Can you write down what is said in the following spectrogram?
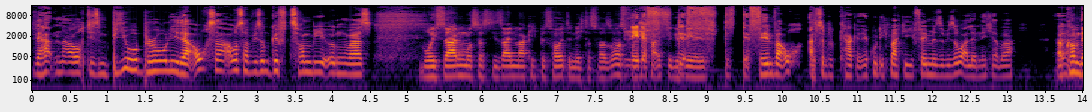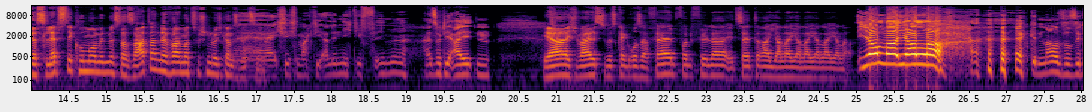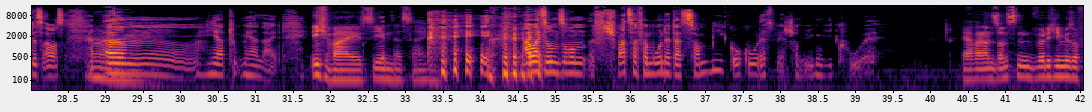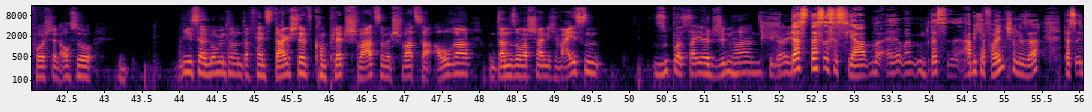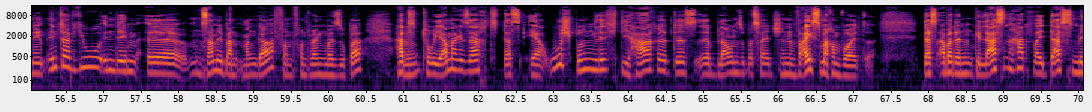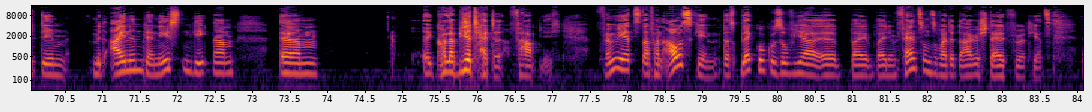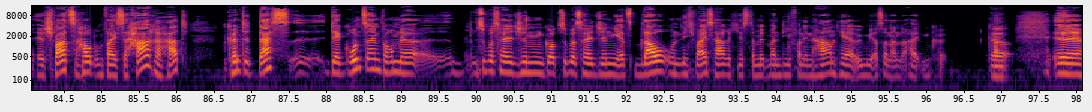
wir hatten auch diesen Bio-Broly, der auch sah, aussah wie so ein Gift-Zombie irgendwas. Wo ich sagen muss, das Design mag ich bis heute nicht. Das war sowas von Nee, der, scheiße gewählt. der, der Film war auch absolut kacke. Ja gut, ich mag die Filme sowieso alle nicht, aber Ach komm, der Slapstick-Humor mit Mr. Satan, der war immer zwischendurch ganz witzig. äh, ich, ich mag die alle nicht, die Filme. Also die alten. Ja, ich weiß, du bist kein großer Fan von Filler, etc. Yalla, yalla, yalla, yalla. Yalla, yalla! genau so sieht es aus. Ah. Ähm, ja, tut mir ja leid. Ich weiß, jedem das sein. aber so, so ein schwarzer vermondeter Zombie, Goku, das wäre schon irgendwie cool. Ja, weil ansonsten würde ich ihn mir so vorstellen, auch so, wie es halt momentan unter Fans dargestellt, komplett schwarz und mit schwarzer Aura und dann so wahrscheinlich weißen Super Saiyajin Haaren vielleicht. Das, das ist es ja. Das habe ich ja vorhin schon gesagt, dass in dem Interview in dem äh, Sammelband Manga von von Dragon Ball Super hat Mhm. Toriyama gesagt, dass er ursprünglich die Haare des äh, blauen Super Saiyajin weiß machen wollte, das aber dann gelassen hat, weil das mit dem mit einem der nächsten Gegnern ähm, äh, kollabiert hätte farblich. Wenn wir jetzt davon ausgehen, dass Black Goku, so wie er äh, bei, bei den Fans und so weiter dargestellt wird jetzt, äh, schwarze Haut und weiße Haare hat, könnte das äh, der Grund sein, warum der äh, Super Saiyan, God Super Saiyan jetzt blau und nicht weißhaarig ist, damit man die von den Haaren her irgendwie auseinanderhalten können. ja. Äh,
